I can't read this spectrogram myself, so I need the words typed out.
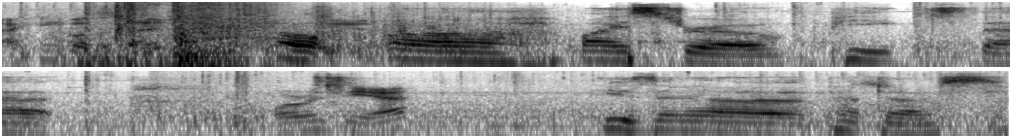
I can go side. Oh, uh, Maestro peeked that. Where was he at? He's in a penthouse.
